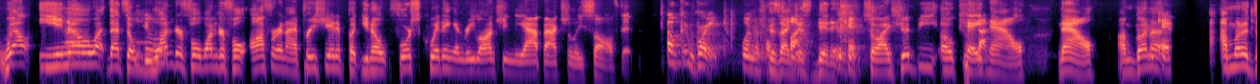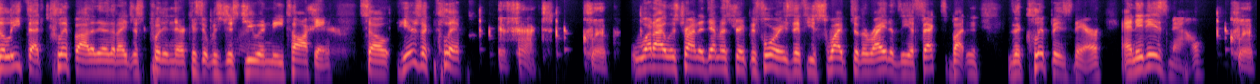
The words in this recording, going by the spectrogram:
Well, you know what? That's a You- wonderful, wonderful offer, and I appreciate it. But you know, force quitting and relaunching the app actually solved it okay, great, wonderful. because I just did it. Okay. So I should be okay Got it. now. Now I'm gonna Okay. I'm gonna delete that clip out of there that I just put in there because it was just you and me talking. So here's a clip. Effect. Clip. What I was trying to demonstrate before is if you swipe to the right of the effects button, the clip is there, and it is now. Clip.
